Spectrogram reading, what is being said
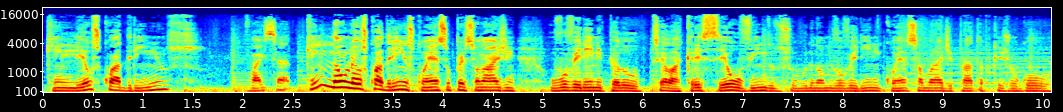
Quem lê os quadrinhos vai ser. Quem não lê os quadrinhos, conhece o personagem, o Wolverine, pelo, sei lá, cresceu ouvindo sobre o nome Wolverine, conhece o Samurai de Prata porque jogou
